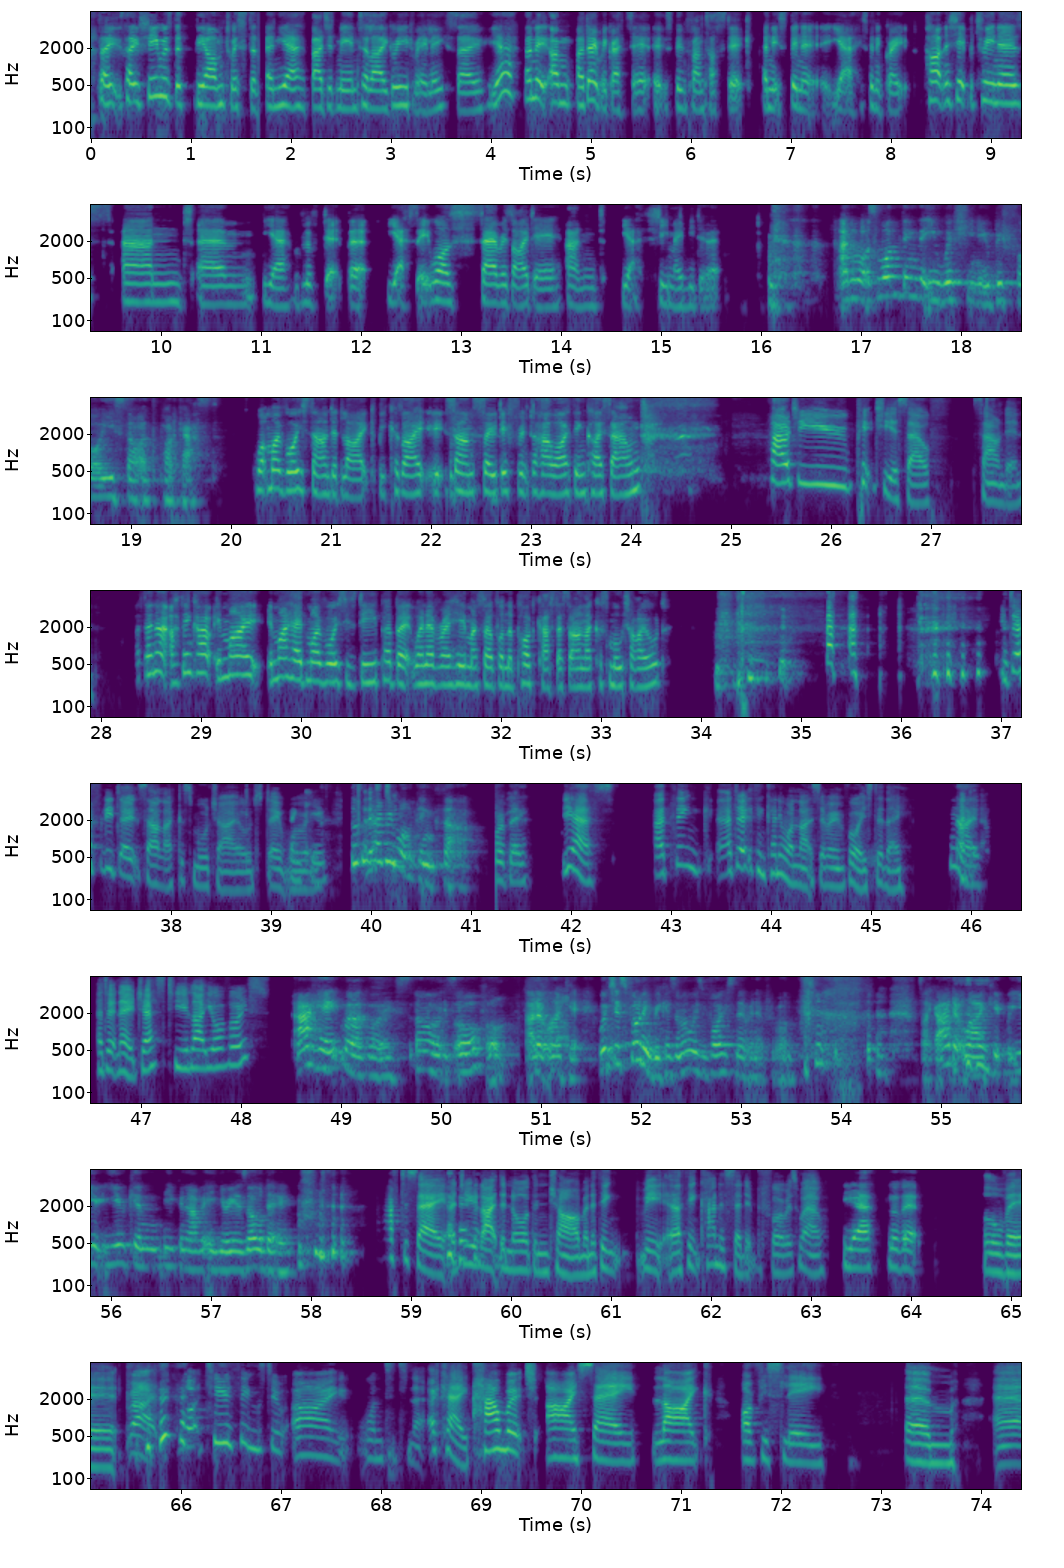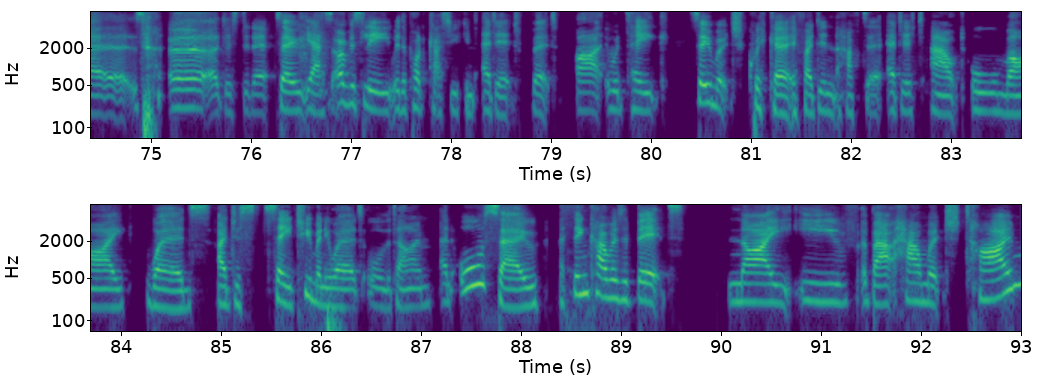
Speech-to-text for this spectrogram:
so, so she was the, the arm twister, and yeah, badgered me until I agreed. Really, so yeah, and it, um, I don't regret it. It's been fantastic, and it's been a yeah, it's been a great partnership between us, and um, yeah, we've loved it. But yes, it was Sarah's idea, and yeah, she made me do it. and what's one thing that you wish you knew before you started the podcast? What my voice sounded like, because I it sounds so different to how I think I sound. how do you picture yourself? Sounding? I don't know. I think I, in my in my head my voice is deeper, but whenever I hear myself on the podcast, I sound like a small child. you definitely don't sound like a small child. Don't Thank worry. You. Doesn't everyone think that? Probably. Yes. I think I don't think anyone likes their own voice, do they? No. I don't, I don't know. Jess, do you like your voice? I hate my voice. Oh, it's awful. I don't like it. Which is funny because I'm always voice noting everyone. like I don't like it, but you you can you can have it in your ears all day. I have to say, I do like the northern charm, and I think me, I think kind of said it before as well. Yeah, love it. Love it. Right. what two things do I wanted to know? Okay, how much I say like, obviously, um, uh, uh, I just did it. So yes, obviously with a podcast you can edit, but uh, it would take so much quicker if I didn't have to edit out all my words. I just say too many words all the time. And also, I think I was a bit naive about how much time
